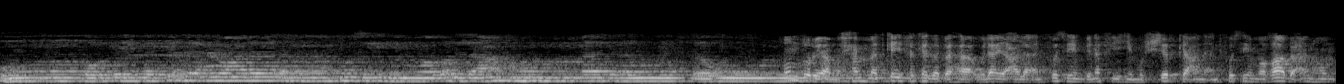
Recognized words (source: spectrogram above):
انظر كيف كذبوا على أنفسهم وضل عنهم ما كانوا يفترون. انظر يا محمد كيف كذب هؤلاء على أنفسهم بنفيهم الشرك عن أنفسهم وغاب عنهم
